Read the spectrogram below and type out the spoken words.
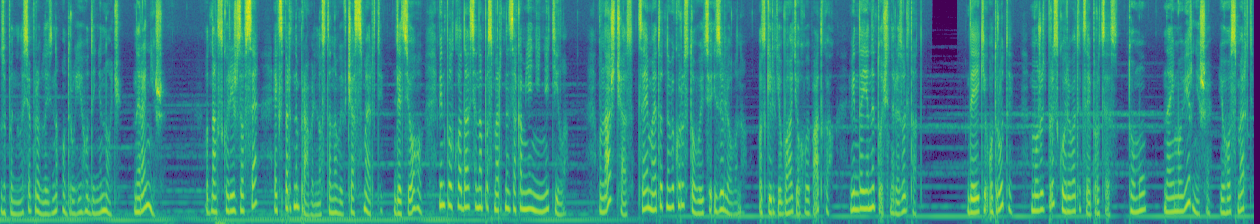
зупинилося приблизно о другій годині ночі, не раніше. Однак, скоріш за все, експерт неправильно встановив час смерті. Для цього він покладався на посмертне закам'яніння тіла. У наш час цей метод не використовується ізольовано, оскільки в багатьох випадках він дає неточний результат. Деякі отрути можуть прискорювати цей процес, тому найімовірніше його смерть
